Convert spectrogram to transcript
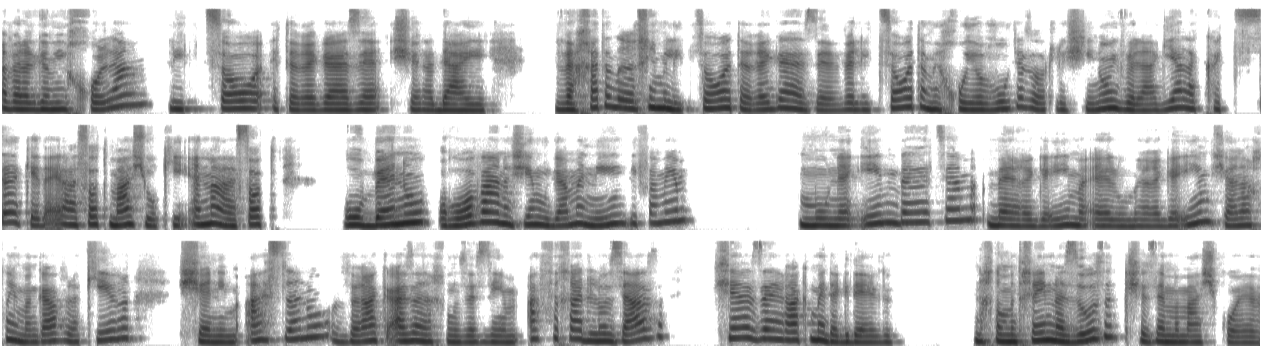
אבל את גם יכולה ליצור את הרגע הזה של הדי. ואחת הדרכים ליצור את הרגע הזה וליצור את המחויבות הזאת לשינוי ולהגיע לקצה כדי לעשות משהו, כי אין מה לעשות, רובנו, רוב האנשים, גם אני לפעמים, מונעים בעצם מהרגעים האלו, מהרגעים שאנחנו עם הגב לקיר, שנמאס לנו ורק אז אנחנו זזים. אף אחד לא זז כשזה רק מדגדג. אנחנו מתחילים לזוז כשזה ממש כואב.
